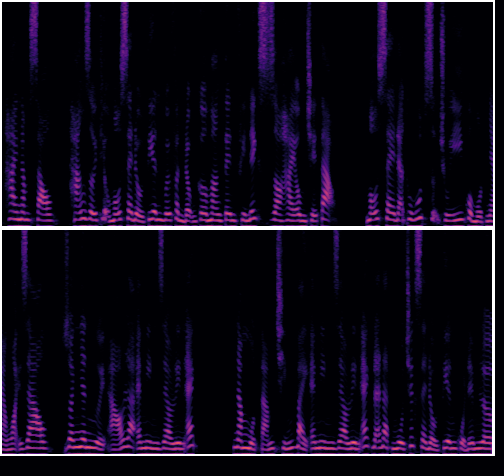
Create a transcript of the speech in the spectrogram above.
Hai năm sau, hãng giới thiệu mẫu xe đầu tiên với phần động cơ mang tên Phoenix do hai ông chế tạo. Mẫu xe đã thu hút sự chú ý của một nhà ngoại giao, doanh nhân người Áo là Emin Zellinek. Năm 1897 Emil X đã đặt mua chiếc xe đầu tiên của Daimler,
